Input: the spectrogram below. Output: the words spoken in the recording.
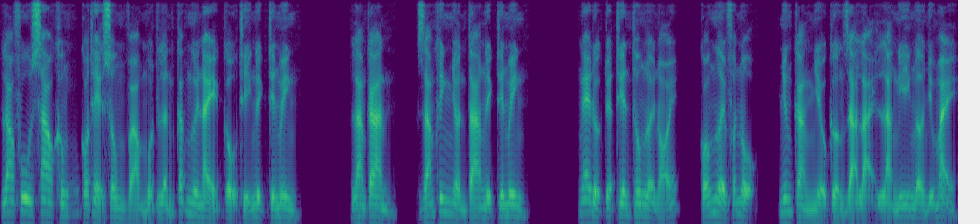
lao phu sao không có thể xông vào một lần các ngươi này cậu thí nghịch thiên minh? Làm càn, dám khinh nhuần ta nghịch thiên minh? Nghe được tuyệt thiên thông lời nói, có người phẫn nộ nhưng càng nhiều cường giả lại là nghi ngờ như mày.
